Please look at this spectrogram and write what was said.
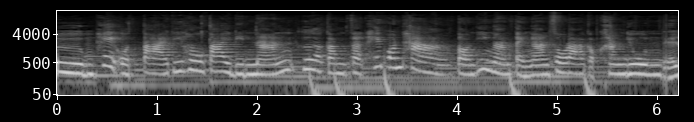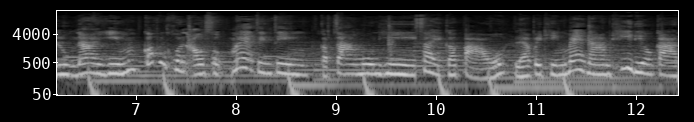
ลืม ให้อดตายที่ห้องใต้ดินนั้น เพื่อกำจัดให้พ้นทางตอนที่งานแต่งงานโซรากับคังยุนและลุงน้ายิ้ม ก็เป็นคนเอาศพแม่จริง ๆ กับจางมูนฮีใส่กระเป๋า แล้วไปทิ้งแม่น้ำที่เดียวกัน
